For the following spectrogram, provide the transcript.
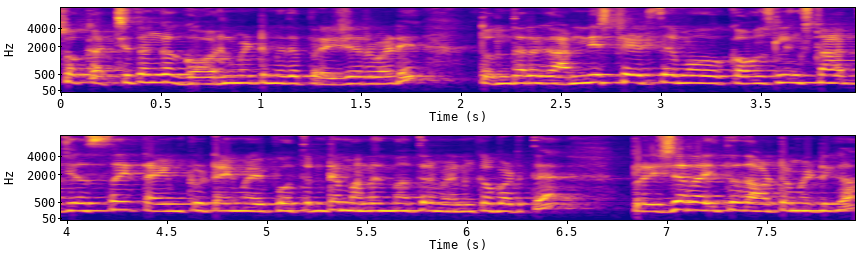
సో ఖచ్చితంగా గవర్నమెంట్ మీద ప్రెషర్ పడి తొందరగా అన్ని స్టేట్స్ ఏమో కౌన్సిలింగ్ స్టార్ట్ చేస్తాయి. టైం టు టైం అయిపోతుంటే మనది మాత్రం వెనుకబడితే ప్రెషర్ అవుతుంది ఆటోమేటిక్గా.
